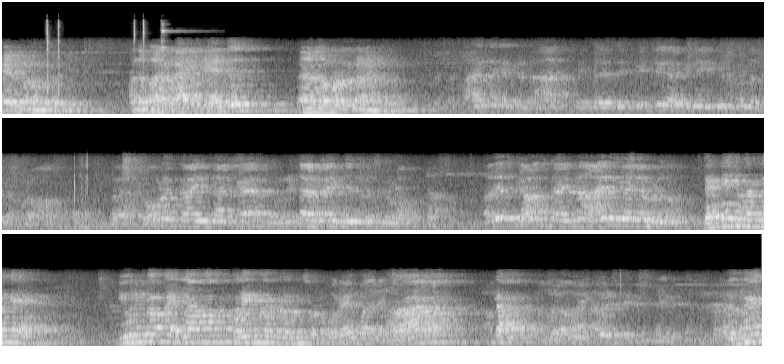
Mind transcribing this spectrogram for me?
சேல் பண்ண முடியாது அந்த மாதிரி காய் சேர்ந்து அஹ், சொல்றது கணக்கு நான் என்ன கேட்கறேன்னா இப்ப இந்த இது வீட்டு அக்னி யூஸ் பண்ணதுக்கு அப்புறம் இப்ப கோடைக்காய்னாக்க ஒரு ரெண்டாயிரம் காய் விழுது வச்சுக்கிறோம் அதே காலத்து காய்னா ஆயிரம் காய் தான் விழுதும் சென்னைக்கு வந்துங்க யூனிஃபார்மா எல்லா மாதமும் ஒரே மாதிரி விழுன்னு சொல்லுவோம் ஒரே மாதிரி. அது ஆறு மாசம் இல்ல அவர் அவர் encourage செய்யணும். அதுதான்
